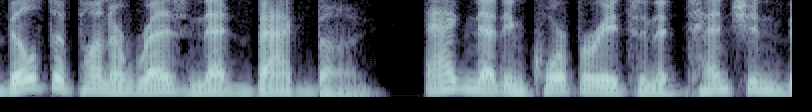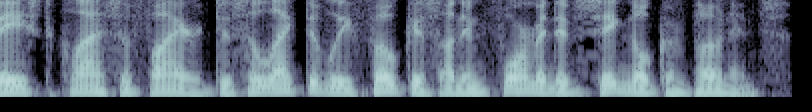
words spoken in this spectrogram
Built upon a ResNet backbone, AGNET incorporates an attention-based classifier to selectively focus on informative signal components.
